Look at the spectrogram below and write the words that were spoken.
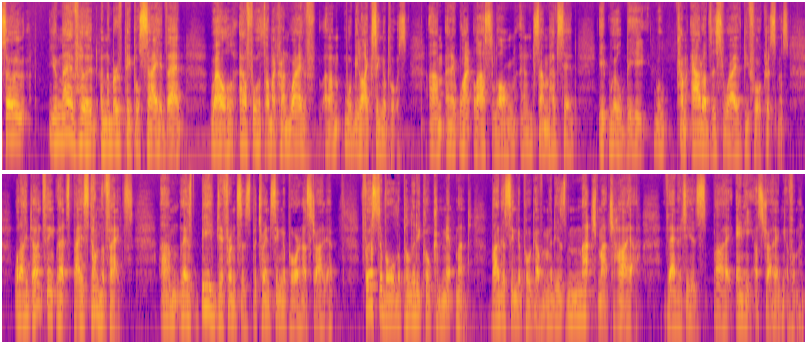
So you may have heard a number of people say that, well, our fourth Omicron wave um, will be like Singapore's, um, and it won't last long. And some have said it will be will come out of this wave before Christmas. Well, I don't think that's based on the facts. Um, there's big differences between Singapore and Australia. First of all, the political commitment by the Singapore government is much, much higher than it is by any Australian government.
